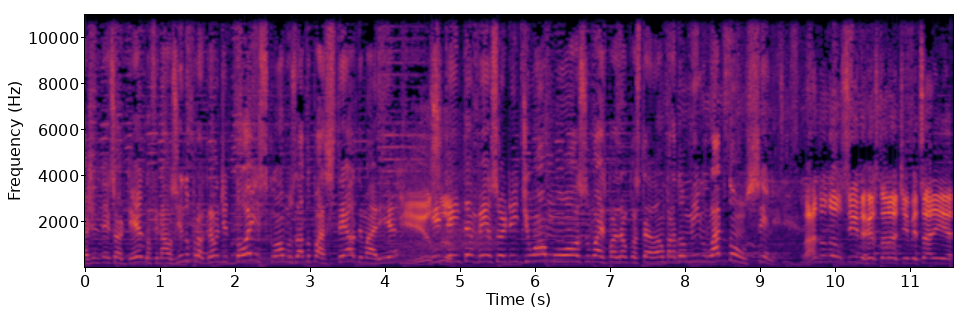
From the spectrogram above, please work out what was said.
a gente tem sorteio no finalzinho do programa de dois combos lá do Pastel de Maria. Isso. E tem também o sorteio de um almoço mais padrão costelão para domingo lá do Don Cine. Lá do Dolcine, restaurante e pizzaria.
